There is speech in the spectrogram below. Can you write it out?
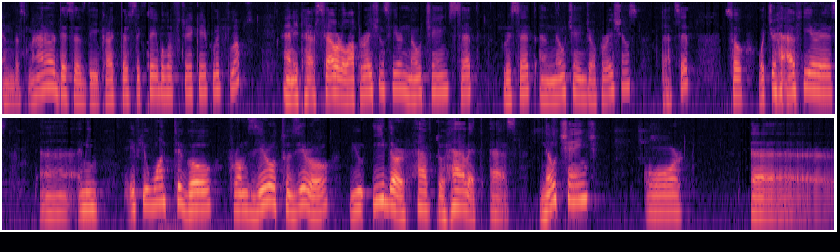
in this manner. This is the characteristic table of JK flip-flops and it has several operations here, no change, set, reset, and no change operations. That's it. So what you have here is, uh, I mean, if you want to go from zero to zero, you either have to have it as no change or uh,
